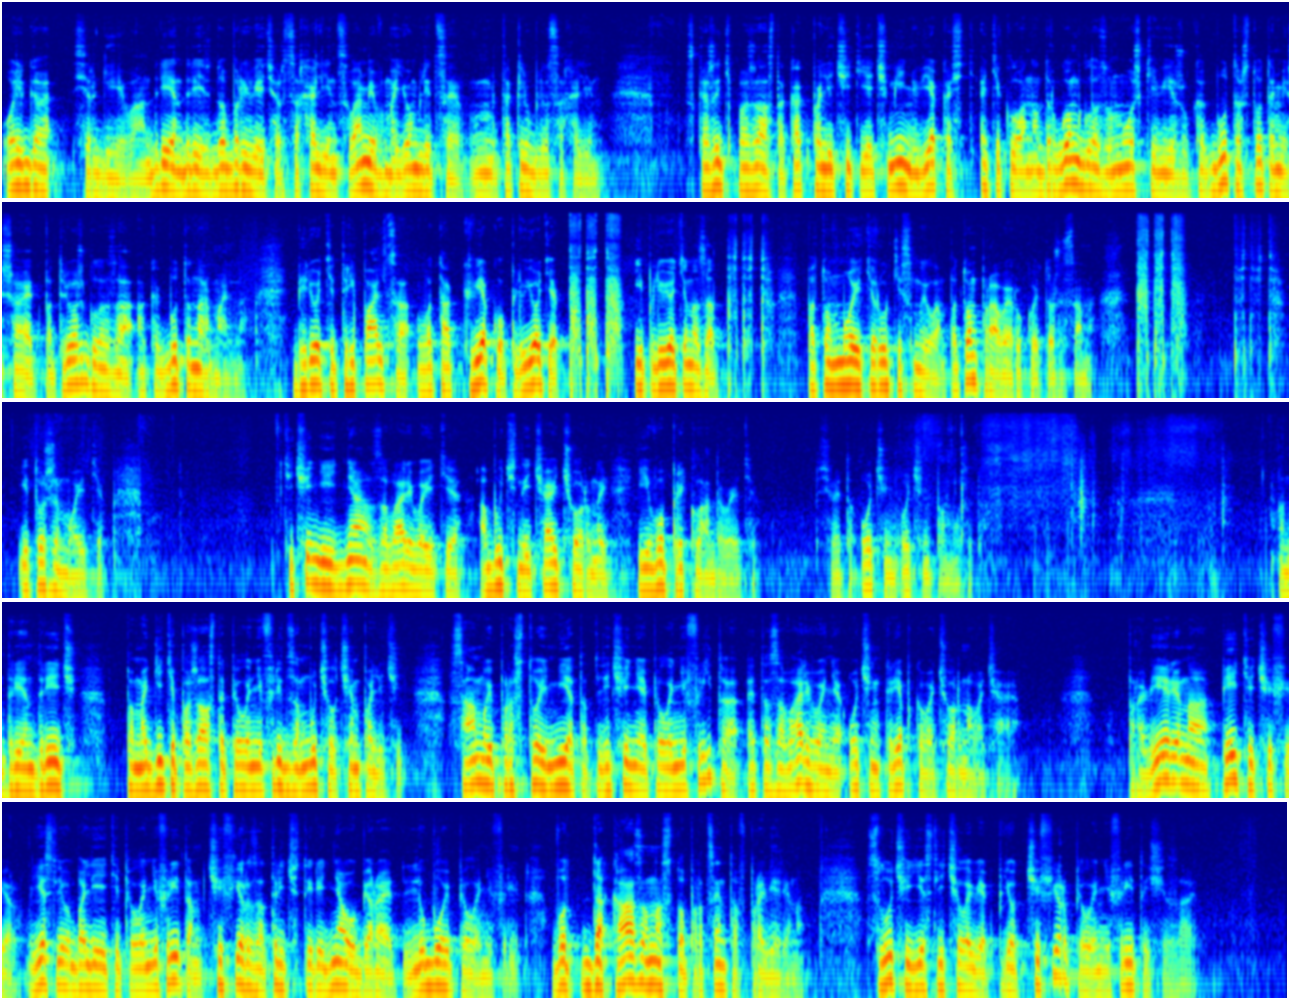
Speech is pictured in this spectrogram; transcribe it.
Ольга Сергеева. Андрей Андреевич, добрый вечер. Сахалин с вами в моем лице. Так люблю Сахалин. Скажите, пожалуйста, как полечить ячмень, века ст- отекло, а на другом глазу мошки вижу, как будто что-то мешает, потрешь глаза, а как будто нормально. Берете три пальца, вот так к веку плюете и плюете назад. Потом моете руки с мылом, потом правой рукой то же самое. И тоже моете. В течение дня завариваете обычный чай черный и его прикладываете. Все это очень-очень поможет. Андрей Андреевич, помогите, пожалуйста, пилонефрит замучил, чем полечить. Самый простой метод лечения пилонефрита – это заваривание очень крепкого черного чая. Проверено, пейте чефир. Если вы болеете пилонефритом, чефир за 3-4 дня убирает любой пилонефрит. Вот доказано, 100% проверено. В случае, если человек пьет чефир, пилонефрит исчезает.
